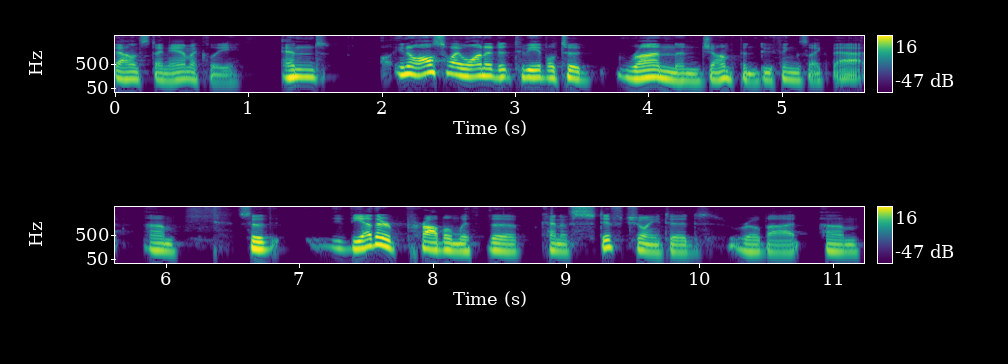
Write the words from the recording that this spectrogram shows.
balance dynamically. And you know, also I wanted it to be able to run and jump and do things like that. Um, so th- the other problem with the kind of stiff jointed robot um,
